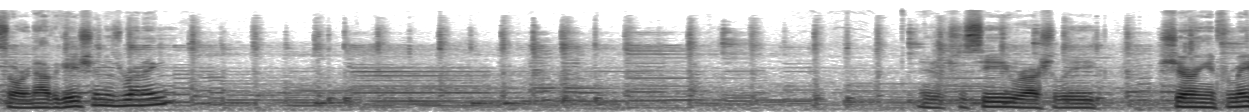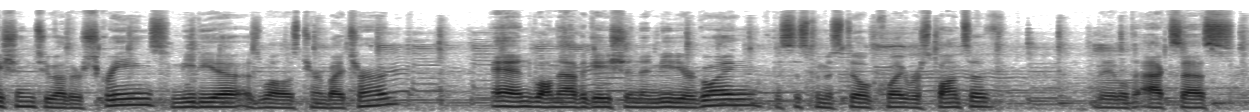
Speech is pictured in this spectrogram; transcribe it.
so our navigation is running. As you can see, we're actually sharing information to other screens, media, as well as turn by turn. And while navigation and media are going, the system is still quite responsive. Be able to access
